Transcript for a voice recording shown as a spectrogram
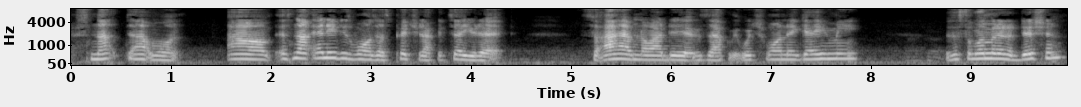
It's not that one. Um, it's not any of these ones that's pictured. I can tell you that. So I have no idea exactly which one they gave me. Is this a limited edition?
